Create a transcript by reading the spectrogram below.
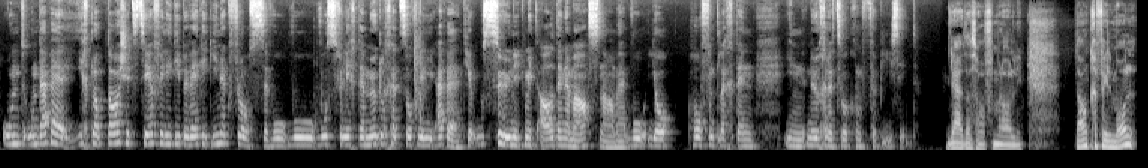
und, und eben, ich glaube, da ist jetzt sehr viel in die Bewegung hineingeflossen, wo, wo, wo es vielleicht ermöglicht, so ein bisschen, eben, die Aussöhnung mit all diesen Massnahmen, wo ja hoffentlich dann in näherer Zukunft vorbei sind. Ja, das hoffen wir alle. Danke vielmals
